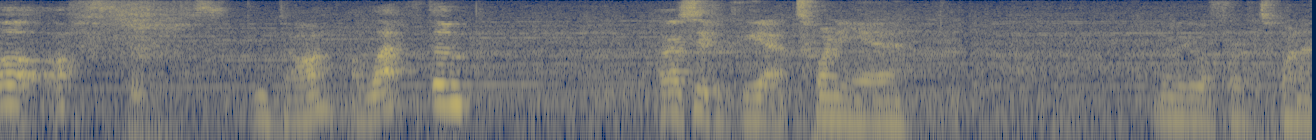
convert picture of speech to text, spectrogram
Oh, oh, I'm done. I left them. Gonna see if we can get a 20 here. I'm gonna go for a 20.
